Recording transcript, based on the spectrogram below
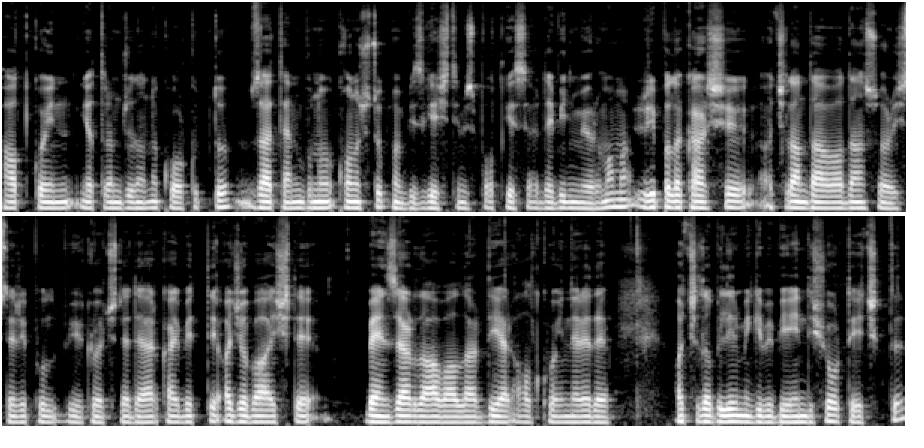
altcoin yatırımcılarını korkuttu. Zaten bunu konuştuk mu biz geçtiğimiz podcastlerde bilmiyorum ama Ripple'a karşı açılan davadan sonra işte Ripple büyük ölçüde değer kaybetti. Acaba işte benzer davalar diğer altcoin'lere de açılabilir mi gibi bir endişe ortaya çıktı.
